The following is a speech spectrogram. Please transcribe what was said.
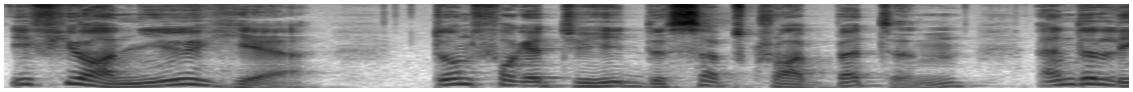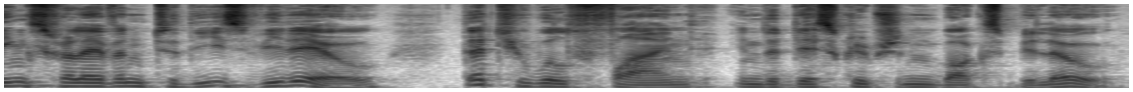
If you are new here, don't forget to hit the subscribe button and the links relevant to this video that you will find in the description box below.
